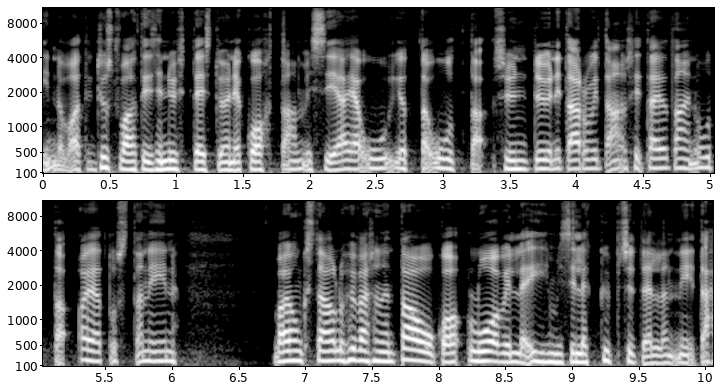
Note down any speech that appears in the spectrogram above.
innovaatiot just vaatii sen yhteistyön ja kohtaamisia, ja u, jotta uutta syntyy, niin tarvitaan sitä jotain uutta ajatusta. Niin, vai onko tämä ollut hyvä sellainen tauko luoville ihmisille kypsytellä niitä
